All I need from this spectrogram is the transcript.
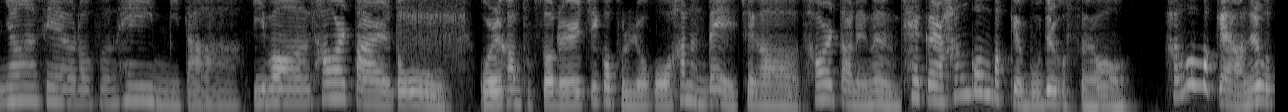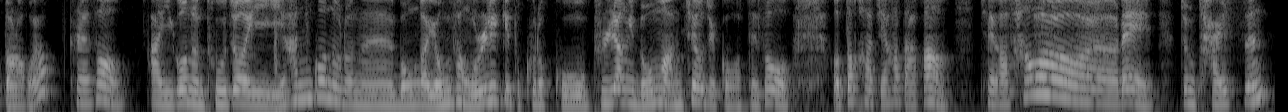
안녕하세요 여러분 헤이입니다. 이번 4월달도 월간 독서를 찍어보려고 하는데 제가 4월달에는 책을 한 권밖에 못 읽었어요. 한 권밖에 안 읽었더라고요. 그래서 아 이거는 도저히 이 한 권으로는 뭔가 영상 올리기도 그렇고 분량이 너무 안 채워질 것 같아서 어떡하지 하다가 제가 4월에 좀 잘 쓴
